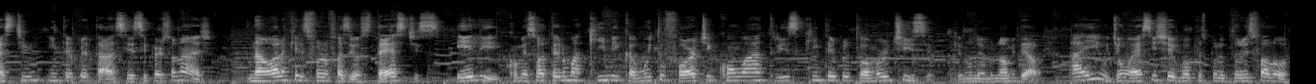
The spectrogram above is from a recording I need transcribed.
Astin interpretasse esse personagem. Na hora que eles foram fazer os testes, ele começou a ter uma química muito forte com a atriz que interpretou a Mortícia, que eu não lembro o nome dela. Aí o John Astin chegou para os produtores e falou:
